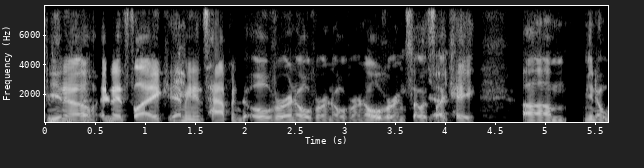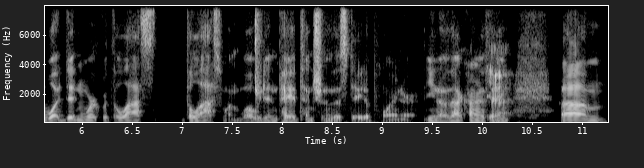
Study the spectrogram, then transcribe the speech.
you know? and it's like, I mean, it's happened over and over and over and over. And so it's yeah. like, hey, um, you know, what didn't work with the last the last one well we didn't pay attention to this data point or you know that kind of thing. Yeah. um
